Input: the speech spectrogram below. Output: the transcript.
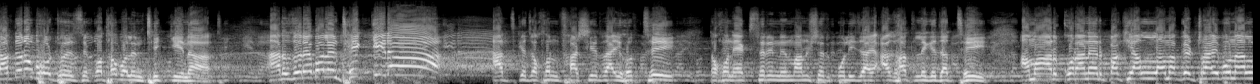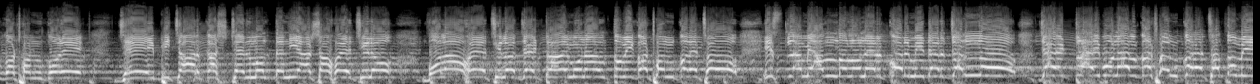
তাদেরও ভোট হয়েছে, কথা বলেন ঠিক কি না আর জোরে বলেন, ঠিক কি না আজকে যখন ফাঁসির রায় হচ্ছে, তখন এক শ্রেণির মানুষের কলিজায় আঘাত লেগে যাচ্ছে। আমার কোরআনের পাখি আল্লাহ আমাকে ট্রাইব্যুনাল গঠন করে যে বিচার কাষ্টের মধ্যে নিয়ে আসা হয়েছিল, বলা হয়েছিল যে ট্রাইব্যুনাল তুমি গঠন করেছ ইসলামী আন্দোলনের কর্মীদের জন্য। যে ট্রাইব্যুনাল গঠন করেছ তুমি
